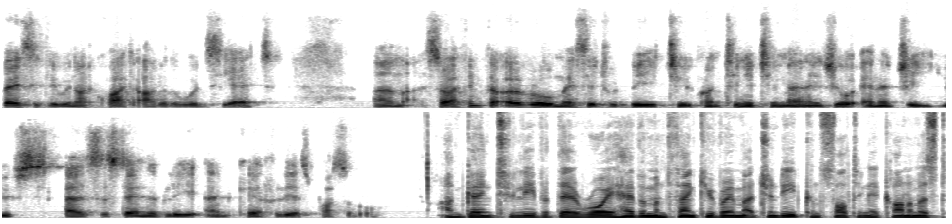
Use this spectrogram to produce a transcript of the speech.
basically, we're not quite out of the woods yet. Um, so I think the overall message would be to continue to manage your energy use as sustainably and carefully as possible. I'm going to leave it there. Roy Havemann, thank you very much indeed, consulting economist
